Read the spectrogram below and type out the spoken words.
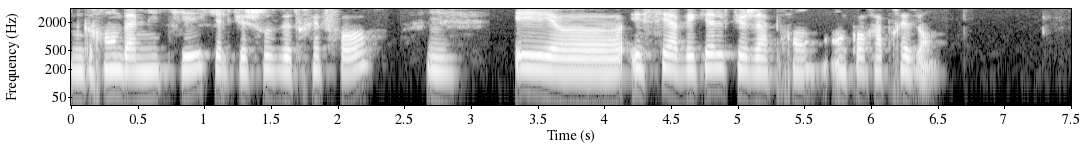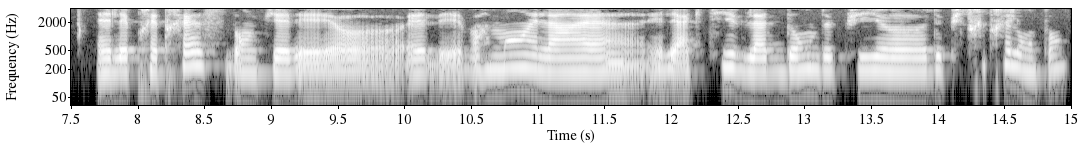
Une grande amitié quelque chose de très fort. Mm. et, euh, et c'est avec elle que j'apprends encore à présent. Elle est prêtresse donc elle est euh, elle est vraiment elle a elle est active là dedans depuis euh, depuis très très longtemps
